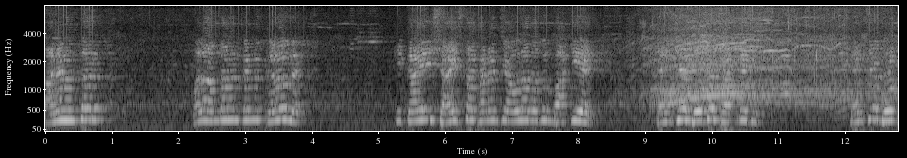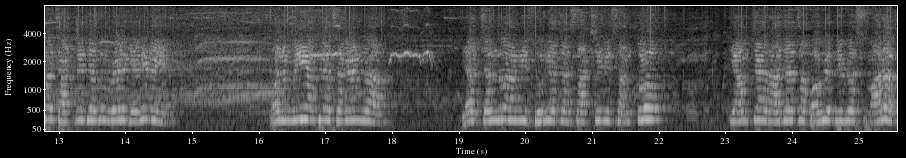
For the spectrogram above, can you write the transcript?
आल्यानंतर मला आमदारांकडनं कळवलं की काही शाहिस्ता खानांची अवलाद अजून बाकी आहेत. त्यांचे बोट छाटण्याची त्यांचे बोट छाटण्याची अजून वेळ गेली नाहीये. पण मी आपल्या सगळ्यांना या चंद्र आणि सूर्याच्या साक्षीने सांगतो की आमच्या राजाचं भव्य दिव्य स्मारक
